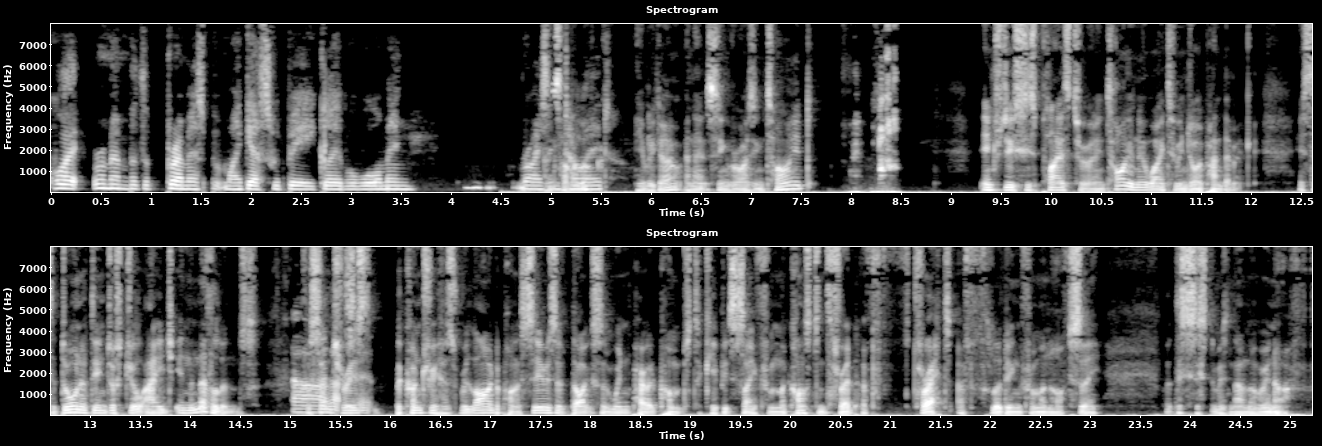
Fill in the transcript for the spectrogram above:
quite remember the premise, but my guess would be global warming, rising Let's have a look. tide. Here we go. Announcing Rising Tide. Introduces players to an entirely new way to enjoy Pandemic. It's the dawn of the industrial age in the Netherlands. Ah, For centuries, the country has relied upon a series of dikes and wind-powered pumps to keep it safe from the constant threat of threat of flooding from the North Sea. But this system is no longer enough.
